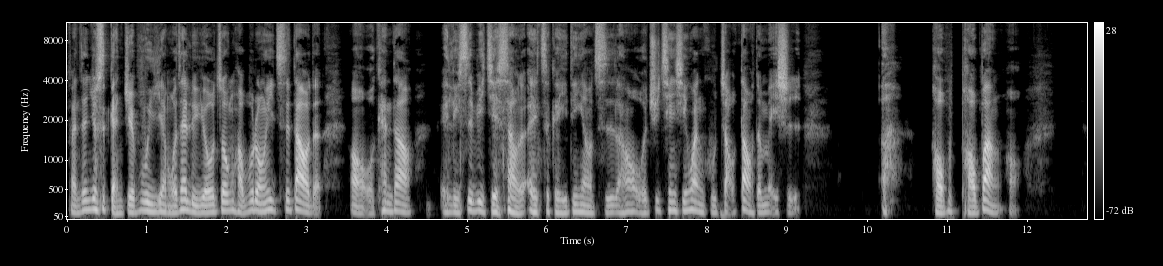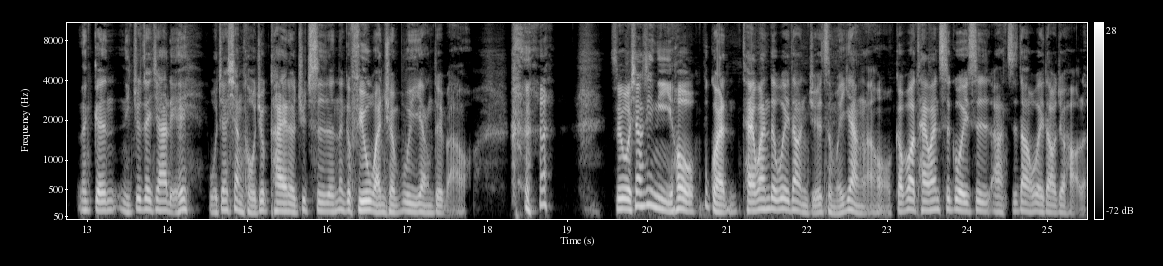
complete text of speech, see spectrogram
反正就是感觉不一样。我在旅游中好不容易吃到的哦，我看到。哎，李世璧介绍的，哎，这个一定要吃。然后我去千辛万苦找到的美食啊，好好棒哦！那跟你就在家里，哎，我家巷口就开了，去吃的那个 feel 完全不一样，对吧？哦，所以我相信你以后不管台湾的味道，你觉得怎么样了？哦，搞不好台湾吃过一次啊，知道味道就好了。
